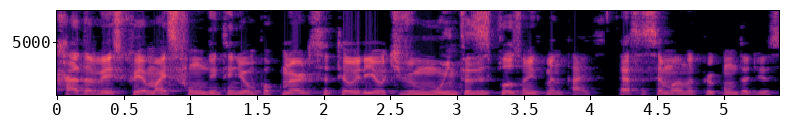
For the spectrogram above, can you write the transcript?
cada vez que eu ia mais fundo, entendi um pouco melhor dessa teoria. Eu tive muitas explosões mentais essa semana por conta disso.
